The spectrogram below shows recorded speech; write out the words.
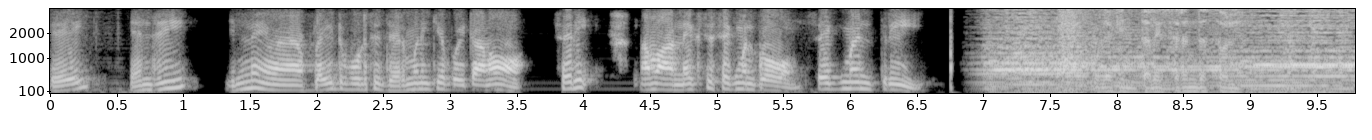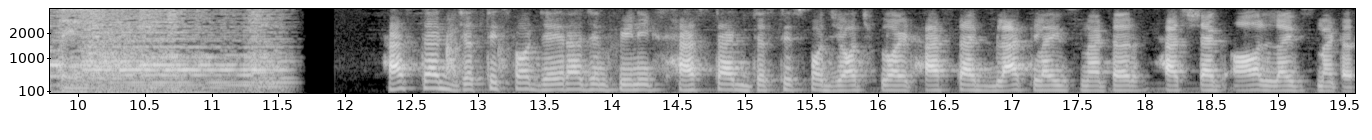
டேய் என்ஜி இன்னும் இவன் பிடிச்சி ஜெர்மனிக்கே போயிட்டானோ? சரி நம்ம நெக்ஸ்ட் செக்மெண்ட் போவோம். செக்மெண்ட் த்ரீ உலகின் தலை சிறந்த சொல் செயல். Hashtag justice for Jayaraj and Bennix hashtag justice for George Floyd hashtag black lives matter hashtag all lives matter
